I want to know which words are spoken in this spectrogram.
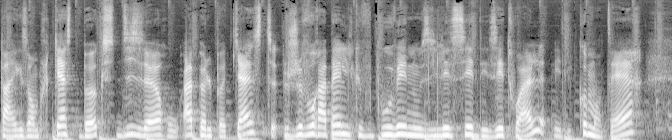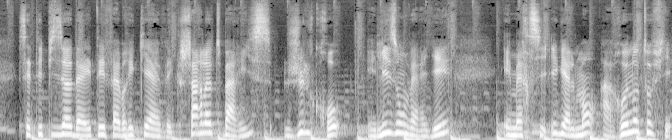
par exemple Castbox, Deezer ou Apple Podcast. Je vous rappelle que vous pouvez nous y laisser des étoiles et des commentaires. Cet épisode a été fabriqué avec Charlotte Baris, Jules Cros et Lison Verrier. Et merci également à Renaud Toffier.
